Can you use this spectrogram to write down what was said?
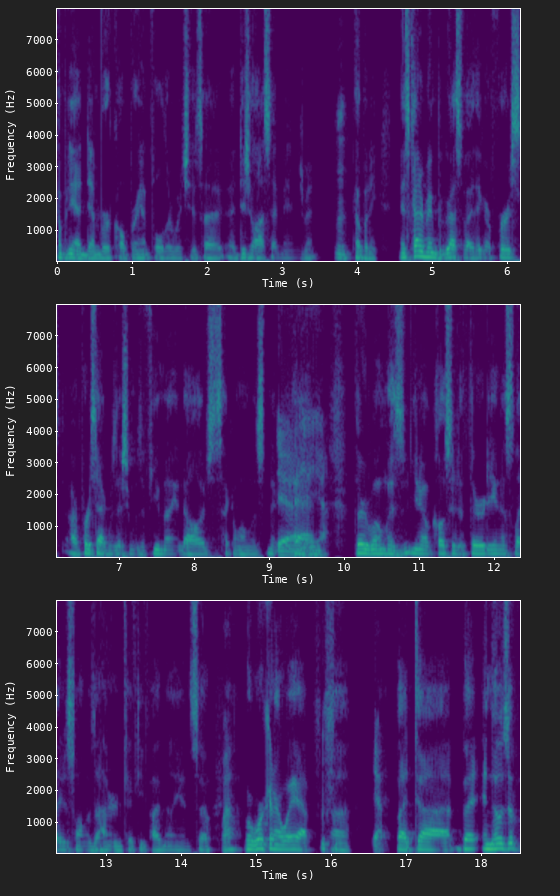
company out of Denver called Brandfolder, which is a, a digital asset management mm. company. And it's kind of been progressive. I think our first our first acquisition was a few million dollars. The second one was maybe yeah, 10. Yeah, yeah. Third one was, you know, closer to 30. And this latest one was 155 million. So wow. we're working our way up. Uh, yeah. But uh, but and those have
